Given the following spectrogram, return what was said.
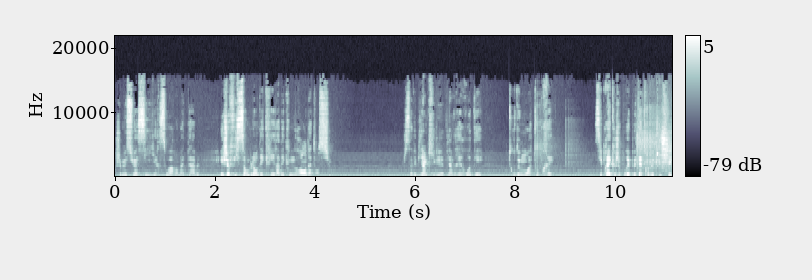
Je me suis assis hier soir à ma table et je fis semblant d'écrire avec une grande attention. Je savais bien qu'il viendrait rôder autour de moi, tout près, si près que je pourrais peut-être le toucher.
